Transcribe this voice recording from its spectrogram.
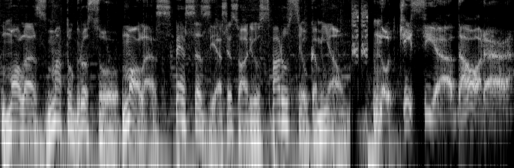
Molas Mato Grosso. Molas, peças e acessórios para o seu caminhão. Notícia da hora.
